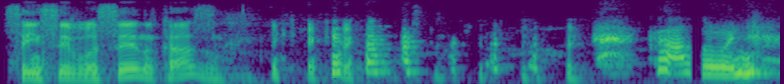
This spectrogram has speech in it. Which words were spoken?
Sem ser você, no caso? Calúnia.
